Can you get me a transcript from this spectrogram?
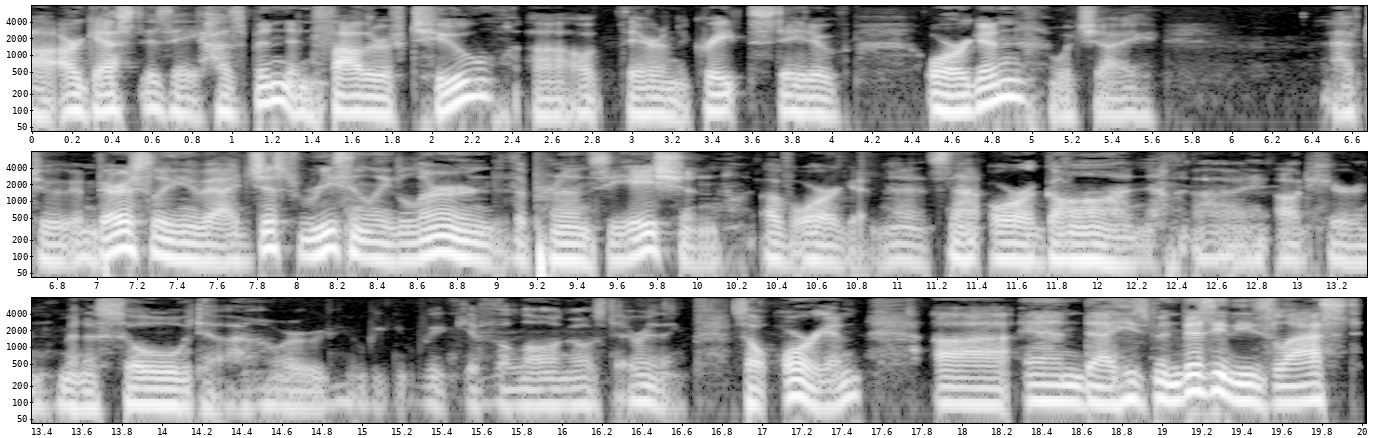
uh, our guest is a husband and father of two uh, out there in the great state of Oregon, which I have to embarrassingly admit, I just recently learned the pronunciation of Oregon. And it's not Oregon uh, out here in Minnesota, where we, we, give the long O's to everything. So, Oregon. Uh, and uh, he's been busy these last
